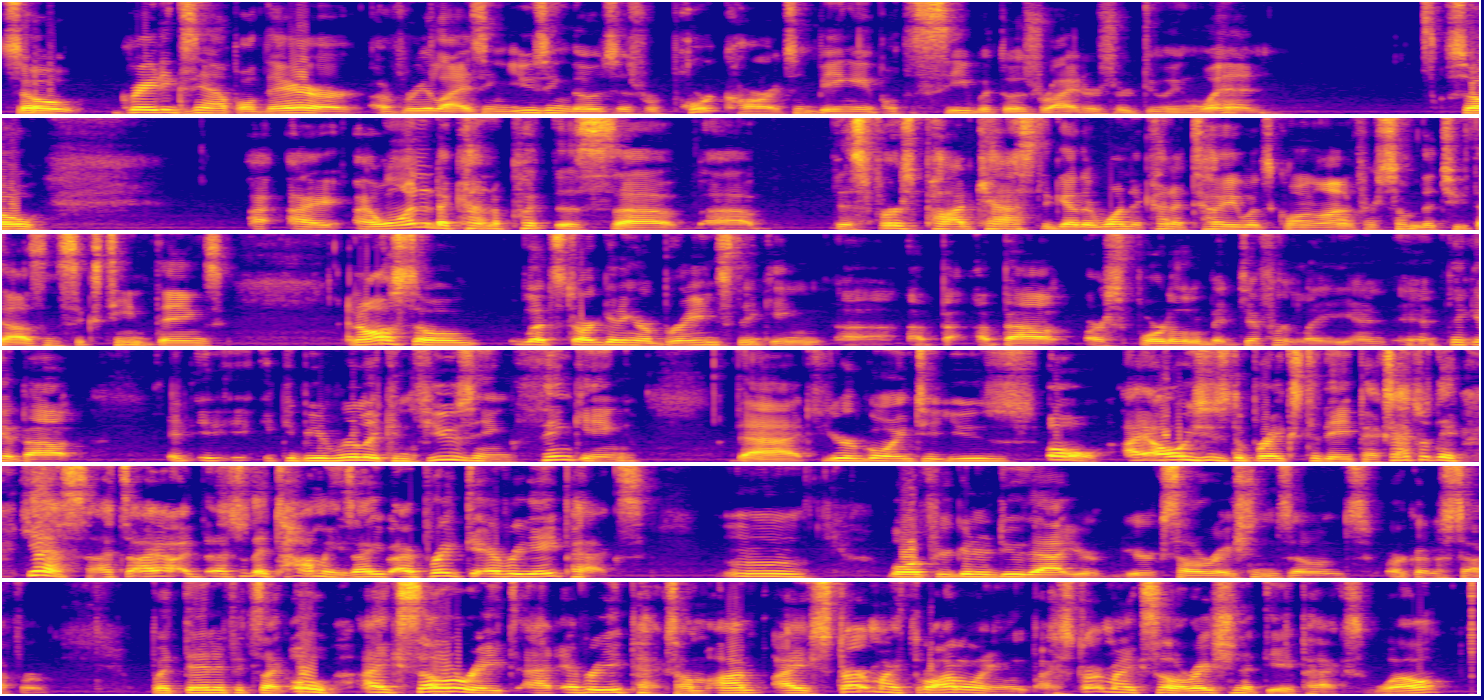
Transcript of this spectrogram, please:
So great example there of realizing using those as report cards and being able to see what those riders are doing when. So I, I wanted to kind of put this uh, uh, this first podcast together. One to kind of tell you what's going on for some of the 2016 things, and also let's start getting our brains thinking uh, ab- about our sport a little bit differently, and, and think about it, it. It can be really confusing thinking that you're going to use. Oh, I always use the brakes to the apex. That's what they. Yes, that's I, that's what they taught me. Is I, I brake to every apex. Mm, well, if you're going to do that, your your acceleration zones are going to suffer. But then if it's like, oh, I accelerate at every apex, I'm, I'm, I start my throttling, I start my acceleration at the apex. Well,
